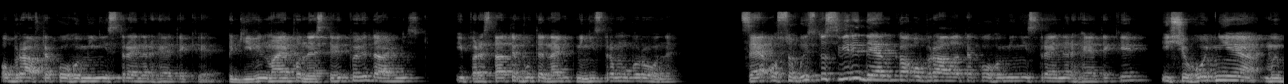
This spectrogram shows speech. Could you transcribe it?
обрав такого міністра енергетики. Тоді він має понести відповідальність і перестати бути навіть міністром оборони. Це особисто Свіріденка обрала такого міністра енергетики, і сьогодні ми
